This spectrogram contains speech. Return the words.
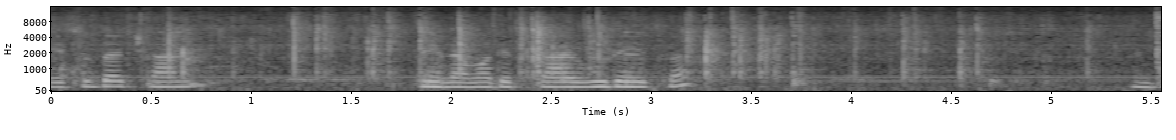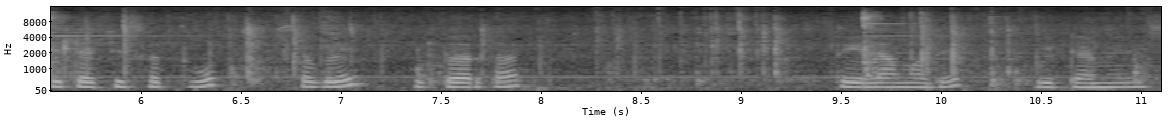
हे सुद्धा छान तेलामध्ये फ्राय होऊ द्यायचा. म्हणजे त्याची सत्व सगळे उतरतात. तेलामध्ये विटॅमिन्स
